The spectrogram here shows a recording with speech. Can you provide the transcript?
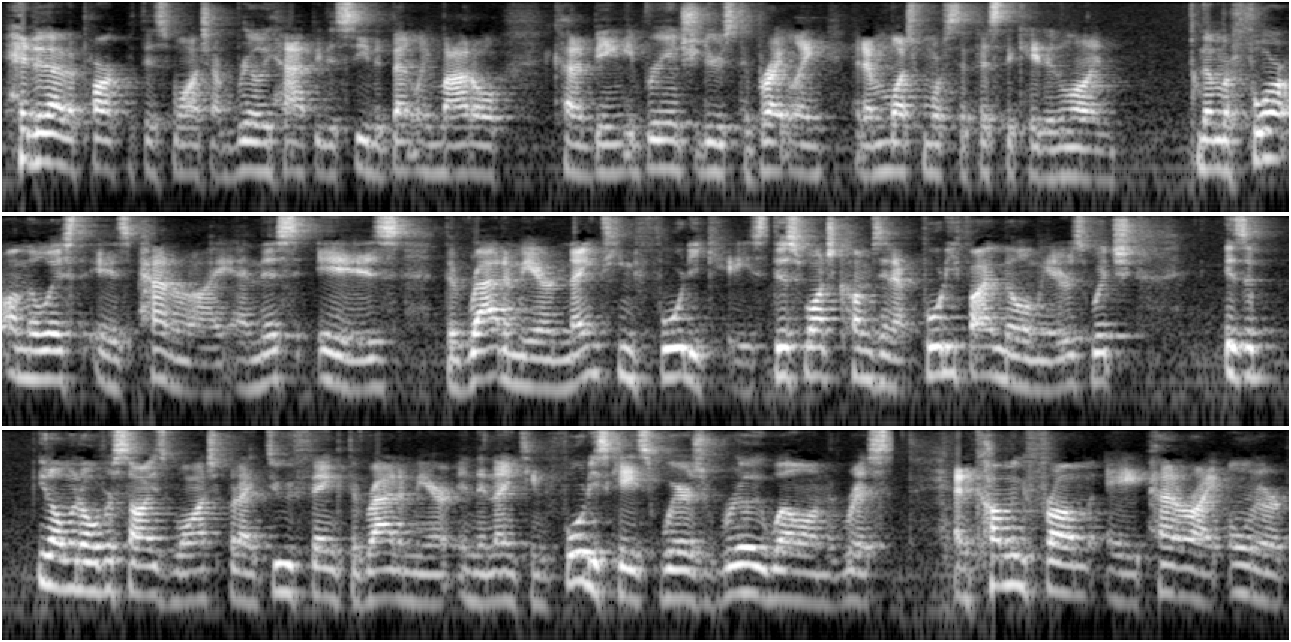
hit it out of the park with this watch. I'm really happy to see the Bentley model kind of being reintroduced to Breitling in a much more sophisticated line. Number four on the list is Panerai, and this is the Radiomir 1940 case. This watch comes in at 45 millimeters, which is a you know, an oversized watch, but I do think the Radiomir in the 1940s case wears really well on the wrist. And coming from a Panerai owner,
